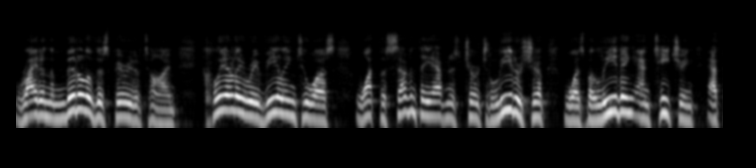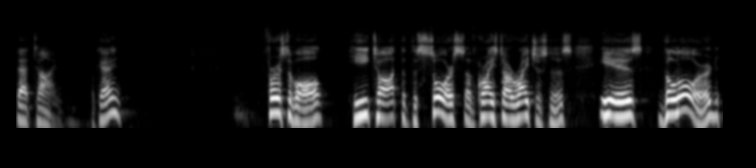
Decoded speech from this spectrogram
right in the middle of this period of time, clearly revealing to us what the Seventh day Adventist Church leadership was believing and teaching at that time. Okay? First of all, he taught that the source of Christ our righteousness is the Lord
